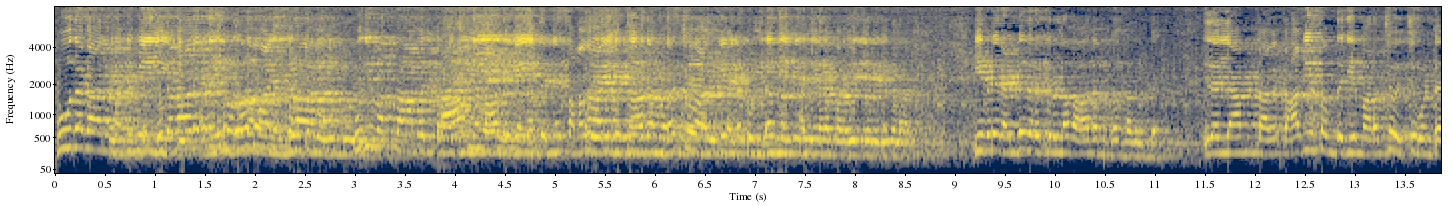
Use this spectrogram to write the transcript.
ഭൂതകാല മഹിമയിൽ അനിയന്ത്രിതമായി മുന്നോട്ട് പോകുമ്പോൾ പുതിമത്താം പ്രാചീന മാതൃകയിൽ തന്നെ അദ്ദേഹം പറയുന്ന വരികളാണ് ഇവിടെ രണ്ടു തരത്തിലുള്ള വാദമുഖങ്ങളുണ്ട് ഇതെല്ലാം കാവ്യ സൗന്ദര്യം മറച്ചു വെച്ചുകൊണ്ട്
